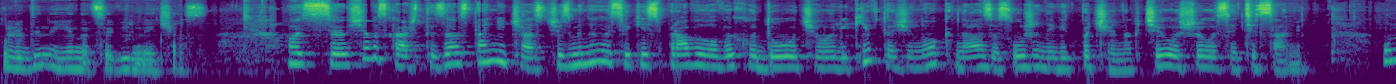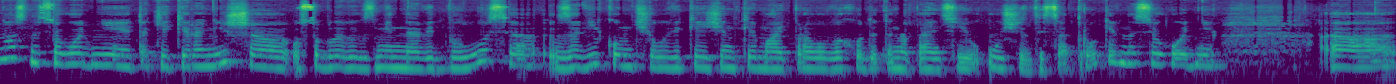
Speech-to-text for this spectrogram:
у людини є на це вільний час. Ось е, що ви скажете за останній час? Чи змінилися якісь правила виходу чоловіків та жінок на заслужений відпочинок? Чи лишилися ті самі? У нас на сьогодні, так як і раніше, особливих змін не відбулося. За віком чоловіки і жінки мають право виходити на пенсію у 60 років на сьогодні. Е,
